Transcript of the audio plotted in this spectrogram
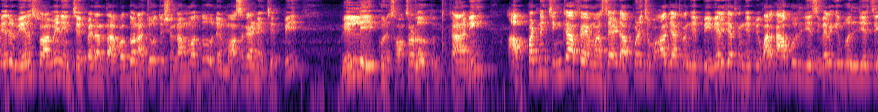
పేరు వేణుస్వామి నేను చెప్పేదంత అబద్ధం నా జ్యోతిష్యం నమ్మద్దు నేను మోసగాడిని అని చెప్పి వెళ్ళి కొన్ని సంవత్సరాలు అవుతుంది. కానీ అప్పటి నుంచి ఇంకా ఫేమస్ అయ్యాడు. అప్పటి నుంచి వాళ్ళ జాతకం చెప్పి వీళ్ళ జాతకం చెప్పి వాళ్ళకి ఆ పూజలు చేసి వీళ్ళకి పూజలు చేసి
